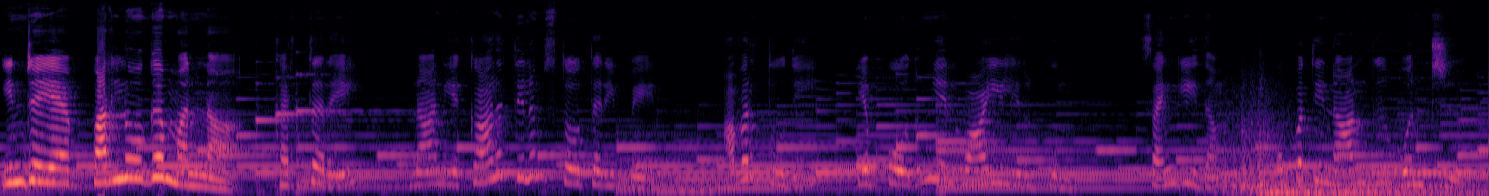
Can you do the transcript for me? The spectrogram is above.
இன்றைய பர்லோக மன்னா. கர்த்தரை நான் எக்காலத்திலும் ஸ்தோத்தரிப்பேன். அவர் தூதி எப்போதும் என் வாயில் இருக்கும் சங்கீதம் முப்பத்தி நான்கு ஒன்று.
